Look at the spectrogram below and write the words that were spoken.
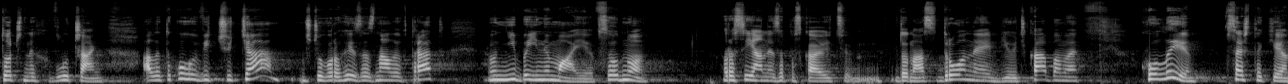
точних влучань. Але такого відчуття, що вороги зазнали втрат, ну ніби й немає. Все одно росіяни запускають до нас дрони, б'ють кабами. Коли все ж таки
